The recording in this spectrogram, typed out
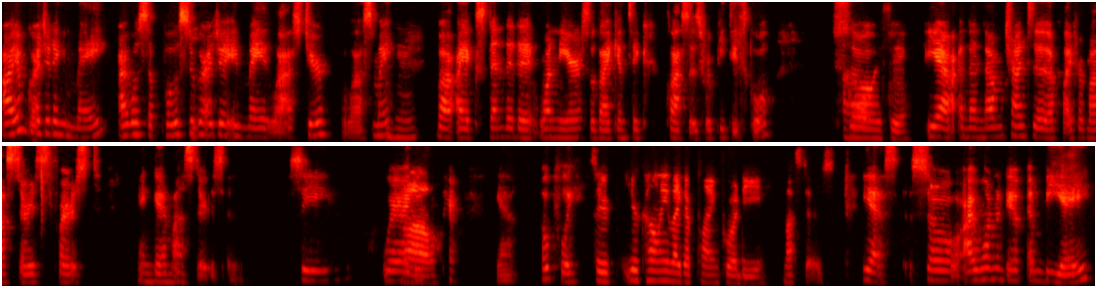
I am graduating in May. I was supposed to Mm. graduate in May last year, last May, Mhm. But I extended it one year so that I can take classes for PT school. So oh, I see. yeah, and then I'm trying to apply for masters first and get a masters and see where I go from there. Yeah, hopefully. So you're, you're currently like applying for the masters. Yes. So I want to get MBA.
